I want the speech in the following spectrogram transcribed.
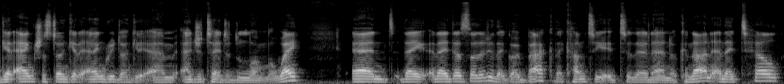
get anxious, don't get angry, don't get um, agitated along the way. And they they that's what they do. They go back, they come to to their land of Canaan, and they tell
